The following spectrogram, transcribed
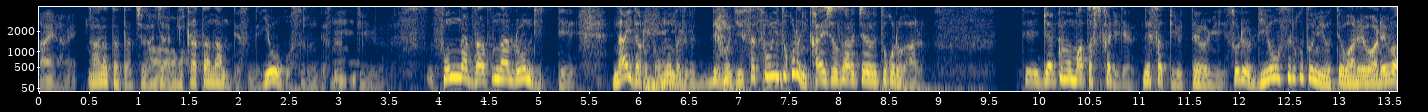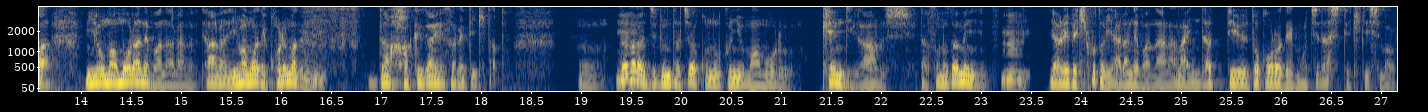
はいはい。あなたたちはじゃあ味方なんですね。擁護するんですねっていう、そそんな雑な論理ってないだろうと思うんだけど、でも実際そういうところに解消されちゃうところがある。で、逆もまたしかりで、ね、さっき言ったように、それを利用することによって我々は身を守らねばならない。あの、今までこれまで、だ迫害されてきたと。うん。だから自分たちはこの国を守る権利があるし、だそのためにうん。やるべきことをやらねばならないんだっていうところで持ち出してきてしまうっ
